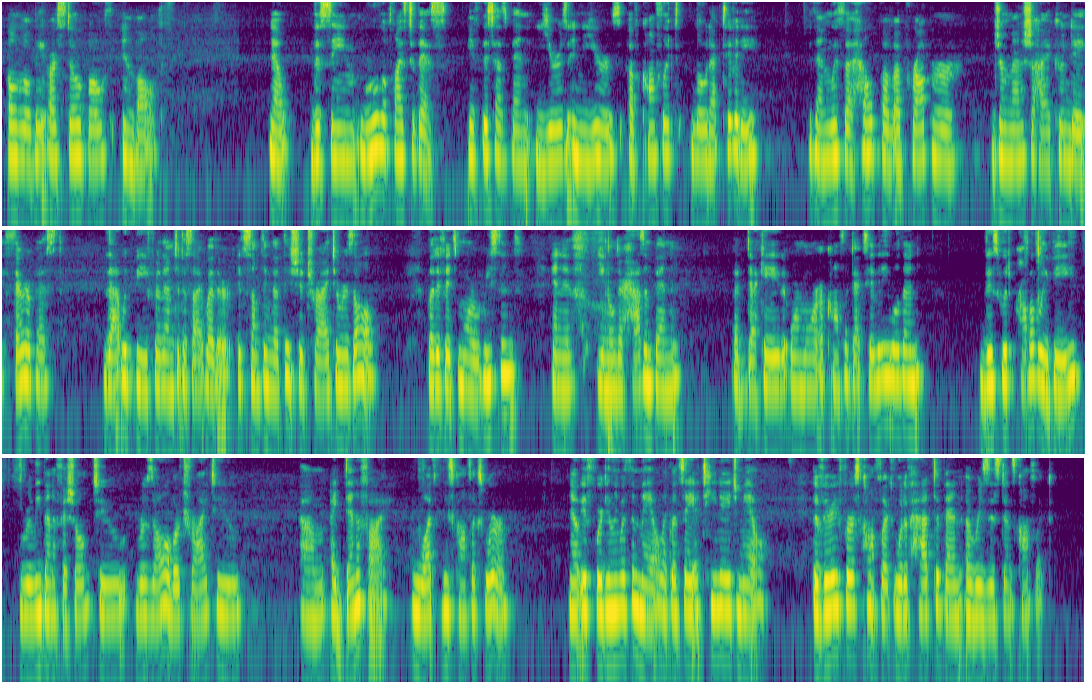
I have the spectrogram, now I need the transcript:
although they are still both involved. Now, the same rule applies to this. If this has been years and years of conflict load activity, then with the help of a proper Germanische Kunde therapist, that would be for them to decide whether it's something that they should try to resolve. But if it's more recent, and if, you know, there hasn't been a decade or more of conflict activity, well, then this would probably be really beneficial to resolve or try to um, identify what these conflicts were. Now, if we're dealing with a male, like let's say a teenage male, the very first conflict would have had to been a resistance conflict.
